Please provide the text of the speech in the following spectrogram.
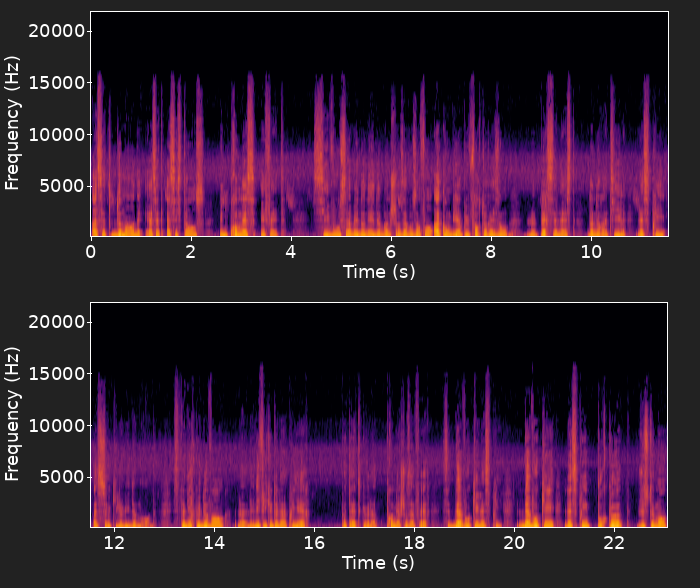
À cette demande et à cette insistance, une promesse est faite. Si vous savez donner de bonnes choses à vos enfants, à combien plus forte raison le Père céleste donnera-t-il l'esprit à ceux qui le lui demandent C'est-à-dire que devant les difficultés de la prière, peut-être que la première chose à faire, c'est d'invoquer l'esprit. D'invoquer l'esprit pour que, justement,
